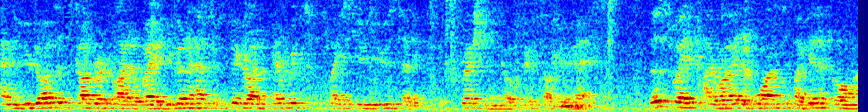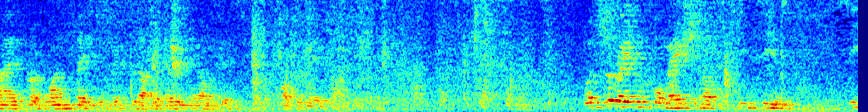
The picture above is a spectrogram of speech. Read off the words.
and you don't discover it right away, you're going to have to figure out every place you use that expression and go fix up your mess. This way, I write it once. If I get it wrong, I've got one place to fix it up, and everything else gets propagated out. What's the rate of formation of species C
